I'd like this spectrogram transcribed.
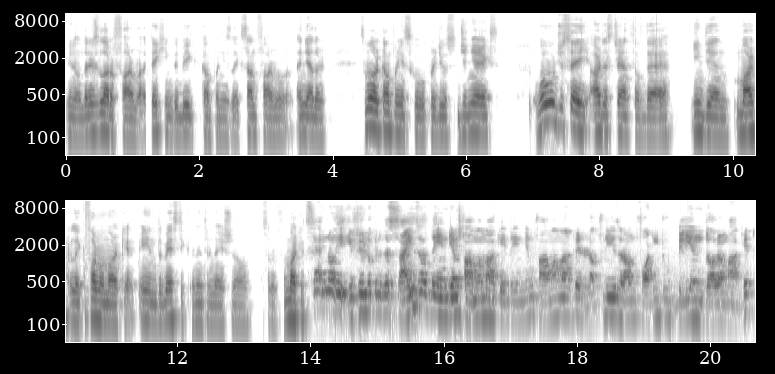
you know there is a lot of pharma taking the big companies like Sun Pharma or any other smaller companies who produce generics. What would you say are the strengths of the Indian market, like pharma market, in domestic and international sort of markets? Yeah, you know, if you look at the size of the Indian pharma market, the Indian pharma market roughly is around forty-two billion dollar market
